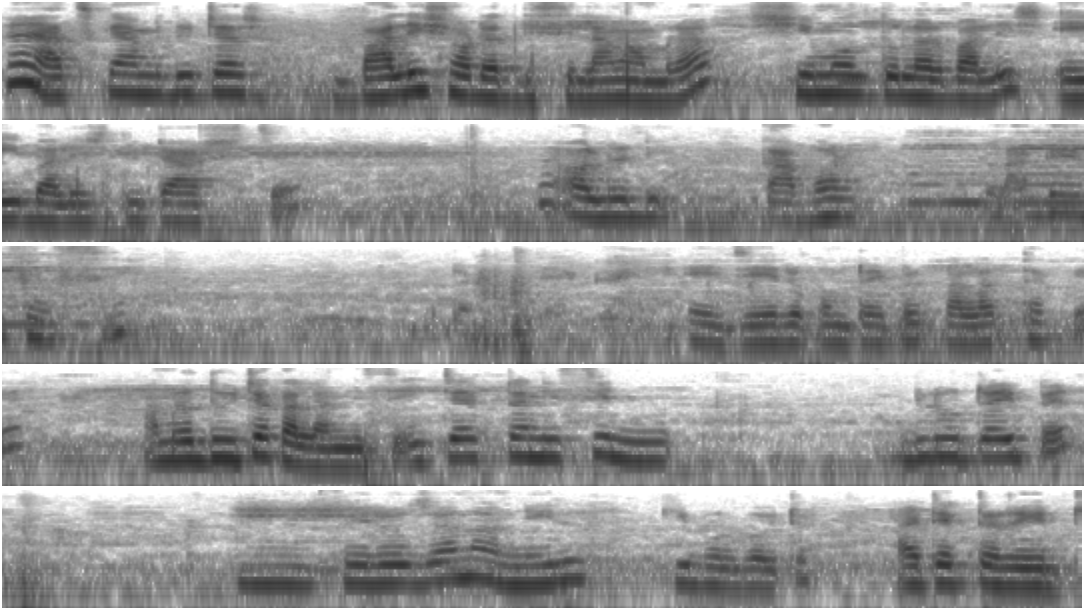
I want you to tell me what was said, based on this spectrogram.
হ্যাঁ আজকে আমি দুইটা বালিশ অর্ডার দিছিলাম আমরা, শিমল তোলার বালিশ, এই বালিশ দুইটা আসছে। অলরেডি কাভার লাগাই ফেলছি। এই যে এরকম টাইপের কালার থাকে। আমরা দুইটা কালার নিছি। এইটা একটা নিছি ব্লু টাইপের ফেরোজা না নীল কি বলব এটা? আর এটা একটা রেড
